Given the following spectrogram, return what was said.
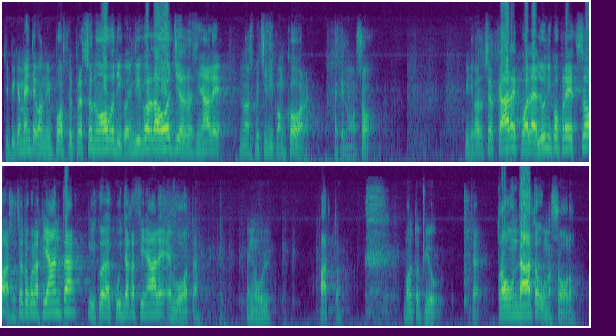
Tipicamente quando imposto il prezzo nuovo dico in vigore da oggi, la data finale non la specifico ancora, perché non lo so. Quindi vado a cercare qual è l'unico prezzo associato a quella pianta, la cui data finale è vuota, è null. Fatto. Molto più, cioè trovo un dato, uno solo.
